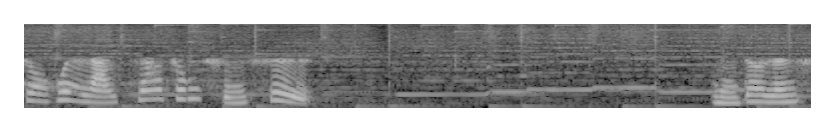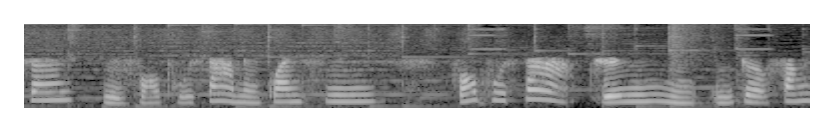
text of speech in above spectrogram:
就会来家中巡视。你的人生与佛菩萨没关系，佛菩萨指引你一个方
